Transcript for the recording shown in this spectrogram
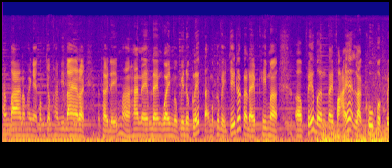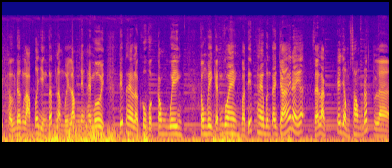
tháng 3 năm 2023 rồi. Thời điểm mà hai anh em đang quay một video clip tại một cái vị trí rất là đẹp khi mà ờ, phía bên tay phải là khu vực biệt thự đơn lập với diện tích là 15 x 20. Tiếp theo là khu vực công viên, công viên cảnh quan và tiếp theo bên tay trái đây á sẽ là cái dòng sông rất là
